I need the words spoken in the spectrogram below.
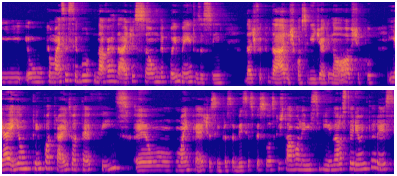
E eu, o que eu mais recebo, na verdade, são depoimentos, assim, da dificuldade de conseguir diagnóstico. E aí, há um tempo atrás, eu até fiz é, um, uma enquete, assim, para saber se as pessoas que estavam ali me seguindo, elas teriam interesse.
